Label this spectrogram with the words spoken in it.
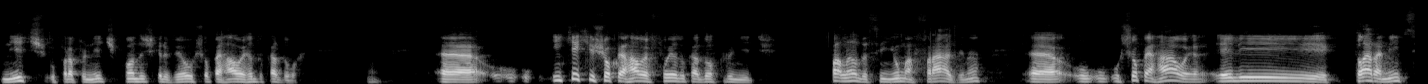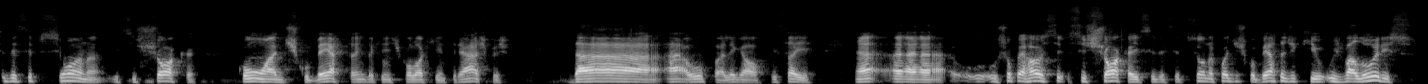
Nietzsche, o próprio Nietzsche, quando escreveu Schopenhauer educador. É, em que, que Schopenhauer foi educador para o Nietzsche? Falando assim, em uma frase, né? É, o, o Schopenhauer, ele claramente se decepciona e se choca com a descoberta, ainda que a gente coloque entre aspas, da. Ah, opa, legal, isso aí. É, é, o Schopenhauer se, se, choca e se decepciona com a descoberta de que os valores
